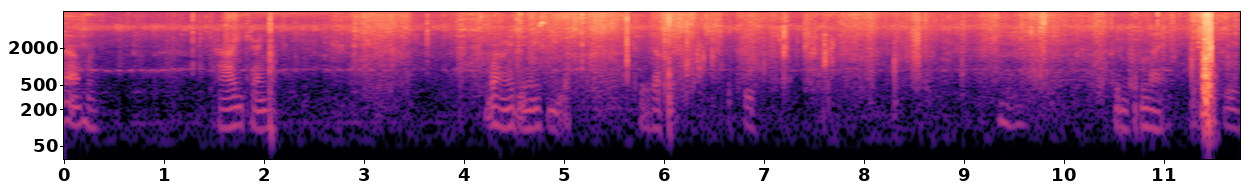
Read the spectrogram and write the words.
งามๆมันขายแข็งครับวางให้ดีมันสีถือครับขึ้นกับไหนอืม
